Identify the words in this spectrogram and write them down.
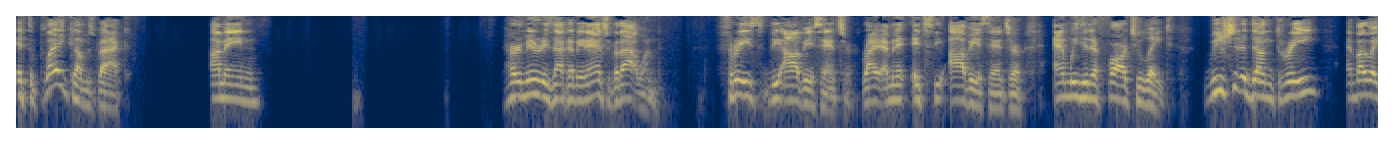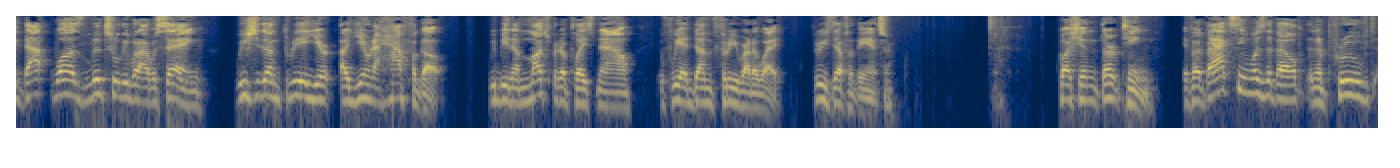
if the plague comes back, I mean, herd immunity is not going to be an answer for that one. Three's the obvious answer, right? I mean, it's the obvious answer. And we did it far too late. We should have done three. And by the way, that was literally what I was saying. We should have done three a year, a year and a half ago. We'd be in a much better place now if we had done three right away. Three is definitely the answer. Question 13. If a vaccine was developed and approved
